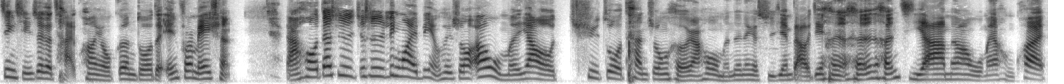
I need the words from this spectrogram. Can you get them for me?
进行这个采矿有更多的 information。然后，但是就是另外一边也会说啊，我们要去做碳中和，然后我们的那个时间表已经很很很挤啊，没有，我们要很快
